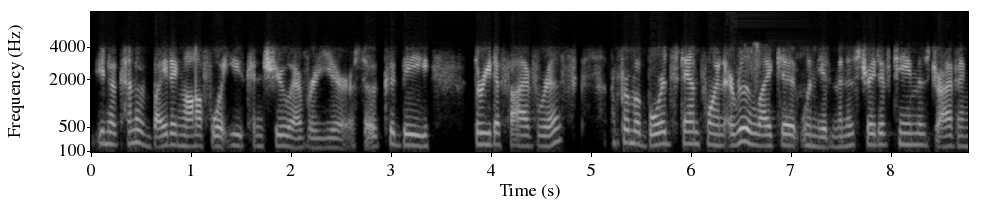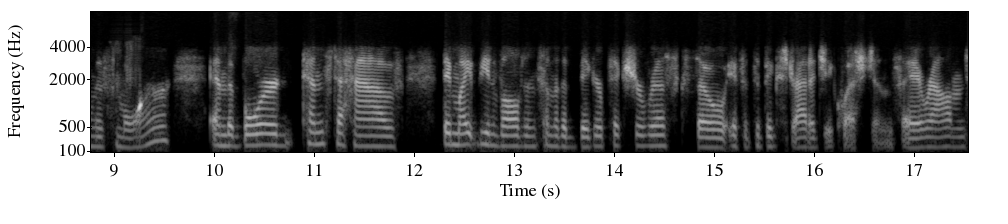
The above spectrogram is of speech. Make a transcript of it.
you know kind of biting off what you can chew every year. So it could be three to five risks. From a board standpoint i really like it when the administrative team is driving this more and the board tends to have they might be involved in some of the bigger picture risks. So if it's a big strategy question, say around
